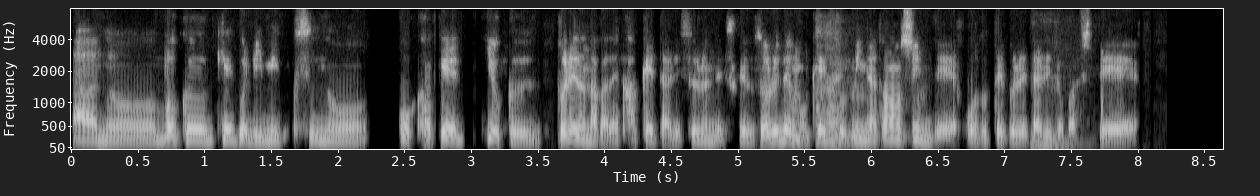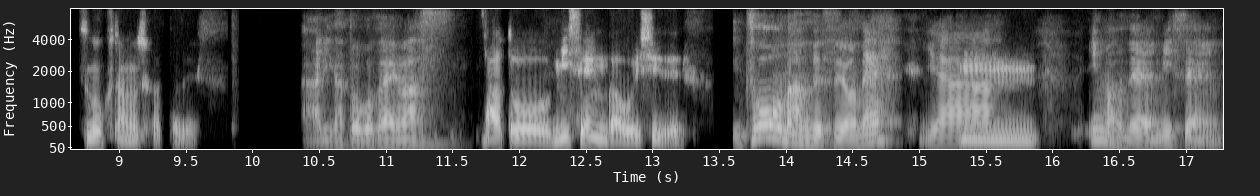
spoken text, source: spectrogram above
あの僕結構リミックスのをかけよくプレイの中でかけたりするんですけどそれでも結構みんな楽しんで踊ってくれたりとかして、はい。うん、すごく楽しかったです。ありがとうございます。あと味仙が美味しいです。そうなんですよね。いや今ね、味仙、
